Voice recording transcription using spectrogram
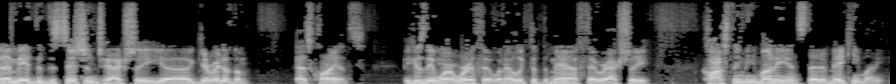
And I made the decision to actually uh, get rid of them as clients because they weren't worth it. When I looked at the math, they were actually costing me money instead of making money.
